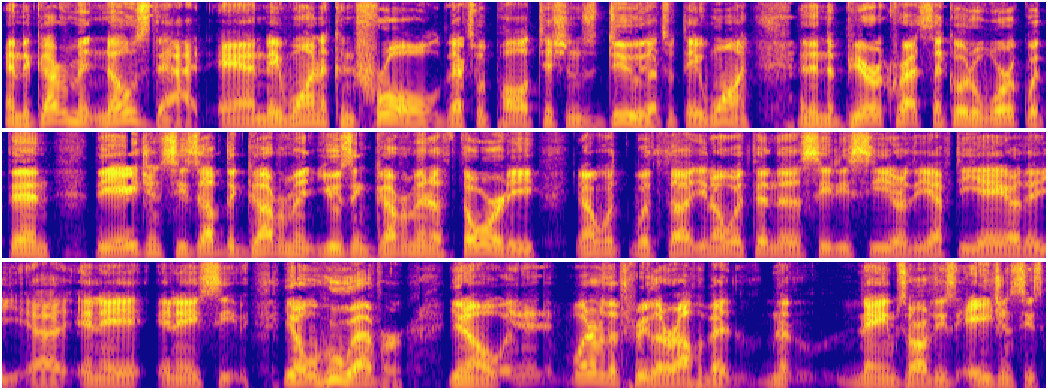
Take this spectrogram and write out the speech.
and the government knows that and they want to control. That's what politicians do. That's what they want. And then the bureaucrats that go to work within the agencies of the government using government authority you know with with uh, you know within the CDC or the FDA or the uh, NA, NAC you know whoever you know whatever the three letter alphabet names are of these agencies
